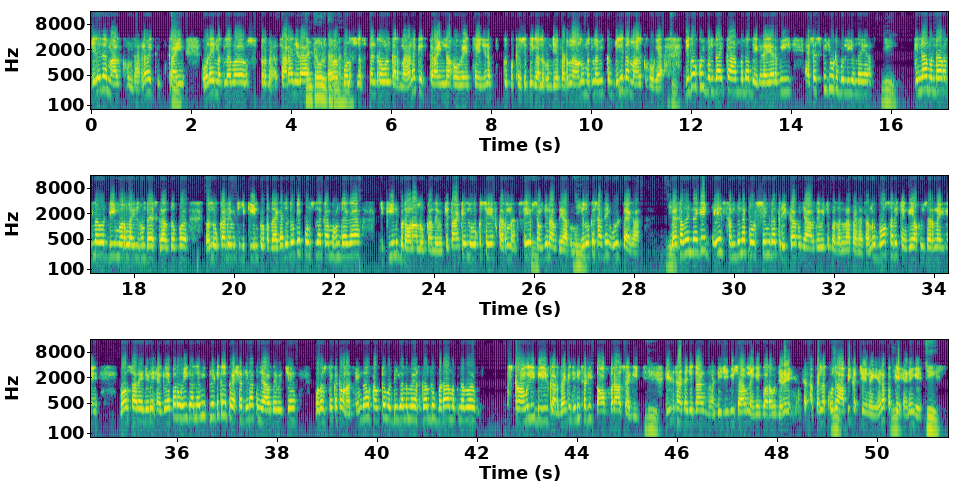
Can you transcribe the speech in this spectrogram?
ਜ਼ਿਲ੍ਹੇ ਦਾ ਮਾਲਕ ਹੁੰਦਾ ਹੈ ਨਾ ਇੱਕ ਕ੍ਰਾਈਮ ਉਹਨੇ ਮਤਲਬ ਉਸ ਪਰ- ਸਾਰਾ ਜਿਹੜਾ ਕੰਟਰੋਲ ਕਰਨਾ ਪੁਲਿਸ ਕੰਟਰੋਲ ਕਰਨਾ ਹੈ ਨਾ ਕਿ ਕ੍ਰਾਈਮ ਨਾ ਹੋਵੇ ਇੱਥੇ ਜਿਹੜਾ ਕੋਈ ਪੁੱਠੀ ਸਿੱਧੀ ਗੱਲ ਹੁੰਦੀ ਹੈ ਫੜਨਾ ਉਹਨੂੰ ਮਤਲਬ ਇੱਕ ਜ਼ਿਲ੍ਹੇ ਦਾ ਮਾਲਕ ਹੋ ਗਿਆ। ਜੀ। ਜਦੋਂ ਕੋਈ ਬੰਦਾ ਇੱਕ ਆਮ ਬੰਦਾ ਦੇਖਦਾ ਯਾਰ ਵੀ ਐਸਐਸਪੀ ਝੂਠ ਬੋਲੀ ਜਾਂਦਾ ਯਾਰ। ਜੀ। ਕਿੰਨਾ ਬੰਦਾ ਮਤਲਬ ਡੀਮੋਰਲਾਈਜ਼ ਹੁੰਦਾ ਇਸ ਗੱਲ ਤੋਂ ਲੋਕਾਂ ਦੇ ਵਿੱਚ ਯਕੀਨ ਟੁੱਟਦਾ ਹੈਗਾ ਜਦੋਂ ਕਿ ਪੁਲਿਸ ਦਾ ਕੰਮ ਹੁੰਦਾ ਹੈਗਾ ਯਕੀਨ ਬਣਾਉਣਾ ਲੋਕਾਂ ਦੇ ਵਿੱਚ ਤਾਂ ਕਿ ਲੋਕ ਸੇਫ ਕਰਨ ਸੇਫ। ਸਮਝਣ ਆਪਦੇ ਆਪ ਨੂੰ। ਜਦੋਂ ਕਿ ਸਾਡੇ ਉਲਟ ਹੈਗਾ। ਮੈਂ ਸਮਝਦਾ ਕਿ ਇਹ ਸਮਝਣਾ ਪੁਲਿਸਿੰਗ ਦਾ ਤਰੀਕਾ ਪੰਜਾਬ ਦੇ ਵਿੱਚ ਬਦਲਣਾ ਪੈਣਾ ਸਾਨੂੰ। ਬਹੁਤ ਸਾਰੇ ਚੰਗੇ ਆਫੀਸਰ ਨੇਗੇ ਬਹੁਤ ਸਾਰੇ ਜਿਹੜੇ ਹੈਗੇ ਆ ਪਰ ਉਹੀ ਗੱਲ ਹੈ ਵੀ ਪੋਲੀਟੀਕਲ ਪ੍ਰੈਸ਼ਰ ਜਿਹੜਾ ਪੰਜਾਬ ਦੇ ਵਿੱਚ ਪੁਲਿਸ ਤੇ ਘਟਾਉਣਾ ਚਾਹੀਦਾ। ਸਭ ਤੋਂ ਵੱਡੀ ਗੱਲ ਮੈਂ ਇਸ ਗੱਲ ਨੂੰ ਬੜਾ ਮਤਲਬ ਸਟਰੋਂਗਲੀ ਬਲੀਵ ਕਰਦਾ ਕਿ ਜਿਹੜੀ ਸਾਡੀ ਟੌਪ ਬਰਾਸ ਹੈਗੀ ਜਿਹੜੇ ਸਾਡੇ ਜਿੱਦਾਂ ਡੀਜੀਪੀ ਸਾਹਿਬ ਨੇਗੇ ਗੌਰਵ ਜਿਹੜੇ ਪਹਿਲਾਂ ਖੁਦ। ਆਪ ਹੀ ਕੱਚੇ ਨੇਗੇ ਹਨਾ ਪੱਕੇ। ਹੈ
